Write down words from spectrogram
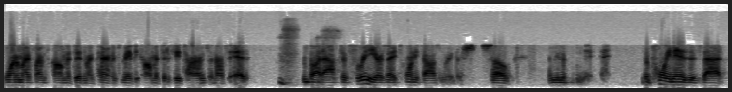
one of my friends commented, my parents maybe commented a few times, and that's it. but after three years, I had 20,000 readers. So, I mean, the point is is that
